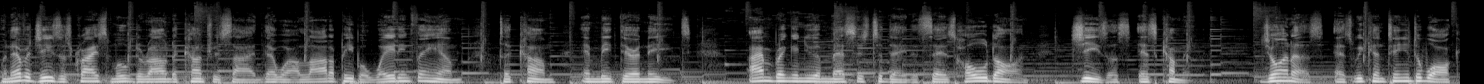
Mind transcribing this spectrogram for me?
Whenever Jesus Christ moved around the countryside, there were a lot of people waiting for him to come and meet their needs. I'm bringing you a message today that says, Hold on, Jesus is coming. Join us as we continue to walk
